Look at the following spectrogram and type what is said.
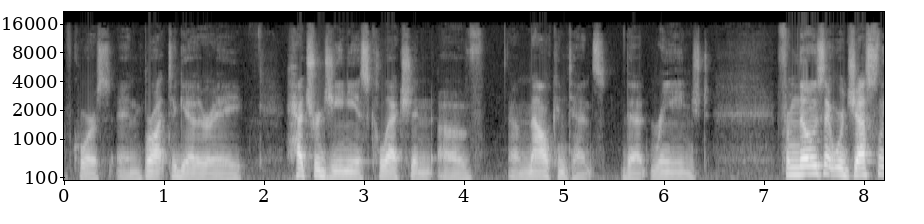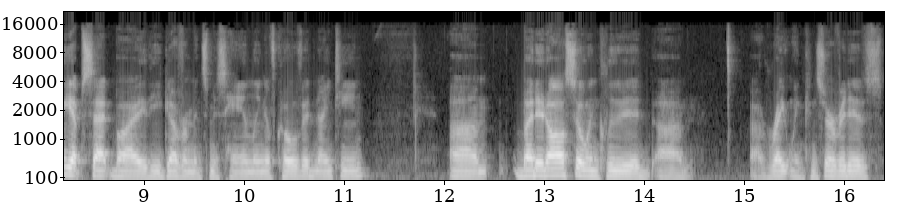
of course, and brought together a heterogeneous collection of uh, malcontents that ranged from those that were justly upset by the government's mishandling of COVID 19, um, but it also included um, uh, right wing conservatives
